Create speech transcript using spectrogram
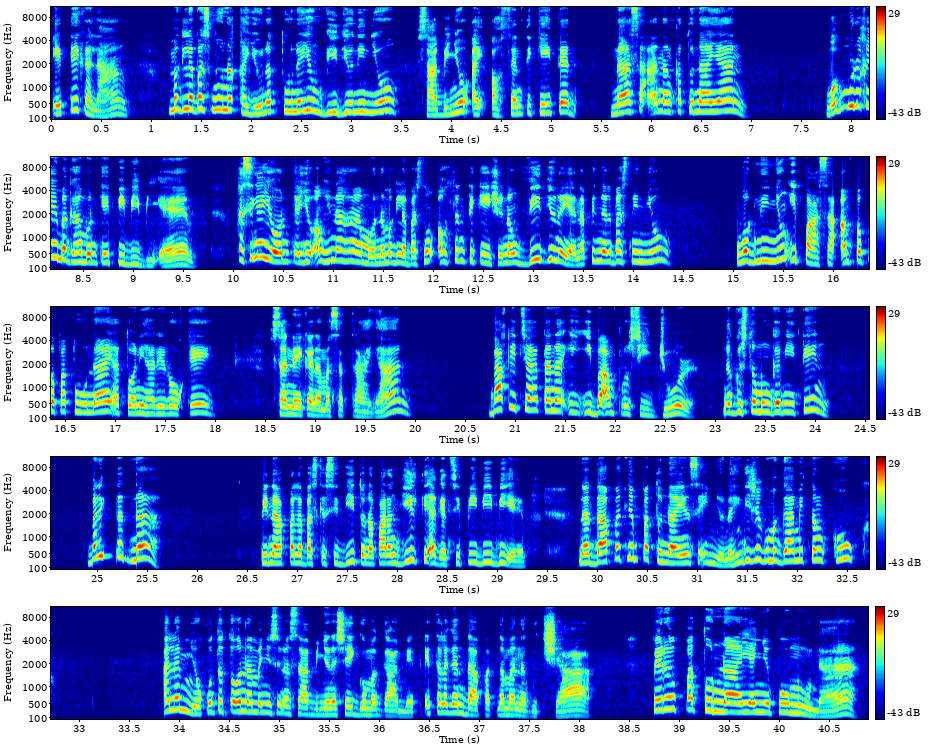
Eh, teka lang. Maglabas muna kayo na tunay yung video ninyo. Sabi nyo ay authenticated. Nasaan ang katunayan? Huwag muna kayo maghamon kay PBBM. Kasi ngayon, kayo ang hinahamon na maglabas ng authentication ng video na yan na pinalabas ninyo. Huwag ninyong ipasa ang pagpapatunay at Tony Harry Roque. Sanay ka naman sa trial. Bakit yata naiiba ang procedure na gusto mong gamitin? Baliktad na. Pinapalabas kasi dito na parang guilty agad si PBBM na dapat niyang patunayan sa inyo na hindi siya gumagamit ng coke. Alam niyo, kung totoo naman yung sinasabi niyo na siya'y gumagamit, eh talagang dapat naman nagot siya. Pero patunayan niyo po muna.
